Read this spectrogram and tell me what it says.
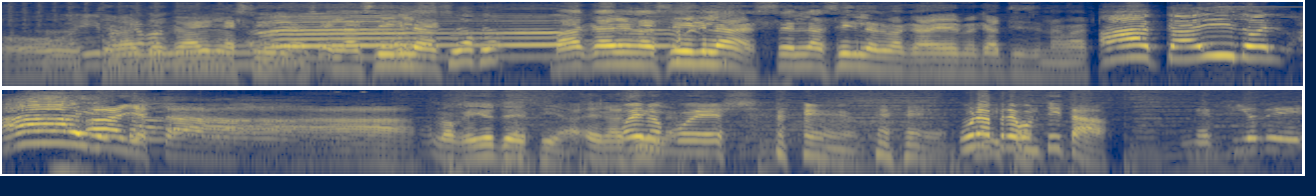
Oh, Ahí te va a tocar en las siglas, en las siglas. Va a caer en las siglas, en las siglas va a caer, me cachis en la mar. ¡Ha caído el... ¡Ahí ¡Ahí está! está! Lo que yo te decía, en las Bueno, siglas. pues. Una preguntita. Me fío de,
